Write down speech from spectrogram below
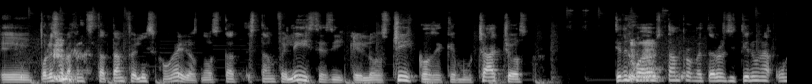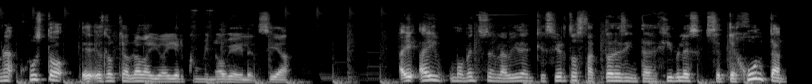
Eh, por eso la gente está tan feliz con ellos, ¿no? Está, están felices y que los chicos y que muchachos tienen jugadores tan prometedores y tiene una, una, justo es lo que hablaba yo ayer con mi novia y le decía, hay, hay momentos en la vida en que ciertos factores intangibles se te juntan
